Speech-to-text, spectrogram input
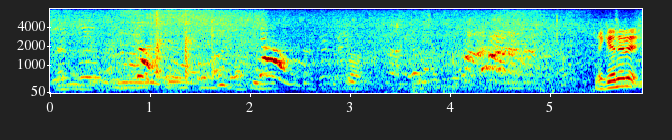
Nak gana dek?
